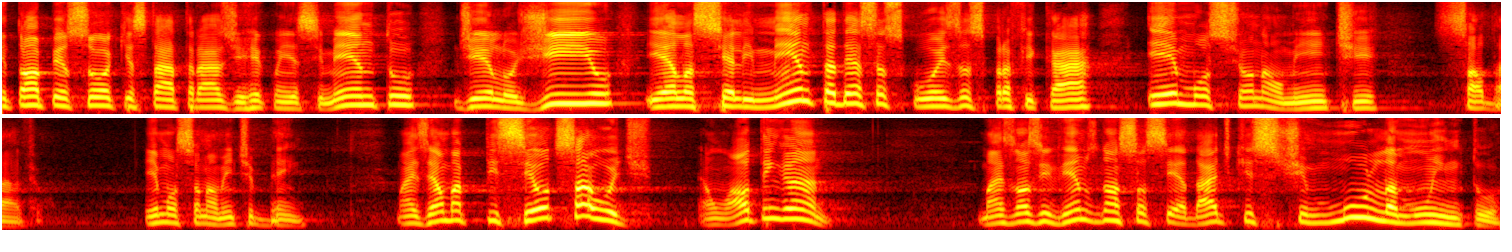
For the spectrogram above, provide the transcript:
Então, a pessoa que está atrás de reconhecimento, de elogio, e ela se alimenta dessas coisas para ficar emocionalmente saudável, emocionalmente bem. Mas é uma pseudo-saúde, é um auto-engano. Mas nós vivemos numa sociedade que estimula muito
